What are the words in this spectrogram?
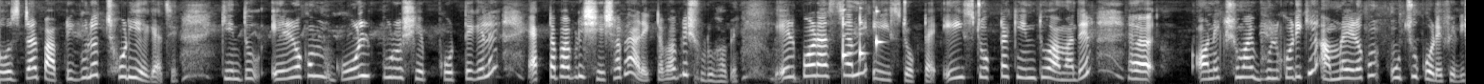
রোজটার পাপড়িগুলো ছড়িয়ে গেছে। কিন্তু এরকম গোল পুরো শেপ করতে গেলে একটা পাপড়ি শেষ হবে, আরেকটা পাপড়ি শুরু হবে। এরপর আসছে আমি এই স্ট্রোকটা এই স্ট্রোকটা কিন্তু আমাদের অনেক সময় ভুল করি কি, আমরা এরকম উঁচু করে ফেলি,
